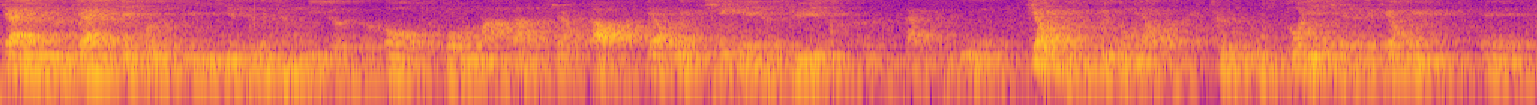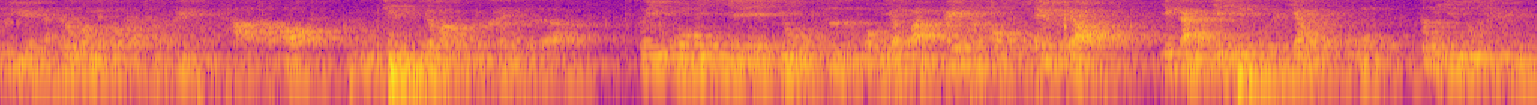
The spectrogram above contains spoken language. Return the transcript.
嘉义市、嘉义县或者是云林县这边成立的时候。我们马上想到要为青年的学子来服务，教育是最重要的。可是五十多年前那个教育，呃，资源啊，各方面都还是非常差的哦。可是我们天主教马上就开始了，所以我们也有志，我们要办非常好的学校。也感谢天主的教福，正兴中学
